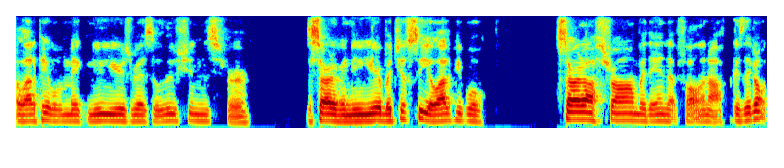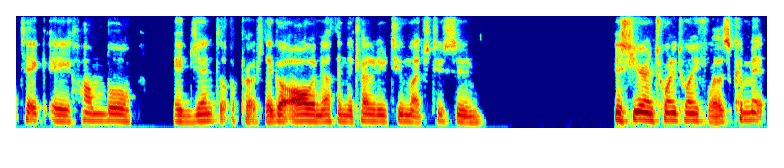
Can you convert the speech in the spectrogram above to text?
A lot of people make New Year's resolutions for the start of a new year, but you'll see a lot of people start off strong, but they end up falling off because they don't take a humble, a gentle approach. They go all or nothing. They try to do too much too soon. This year in 2024, let's commit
